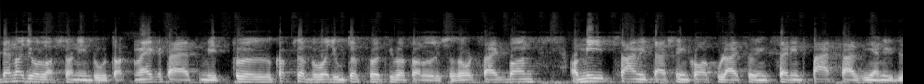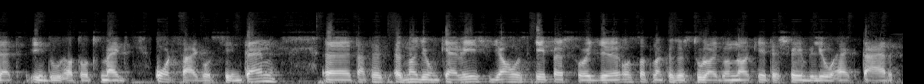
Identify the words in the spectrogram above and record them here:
de nagyon lassan indultak meg, tehát mi kapcsolatban vagyunk több földhivatallal is az országban. A mi számításaink, kalkulációink szerint pár száz ilyen ügylet indulhatott meg országos szinten tehát ez, ez nagyon kevés, ugye ahhoz képest, hogy osztatlan közös tulajdonnal 2,5 millió hektár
